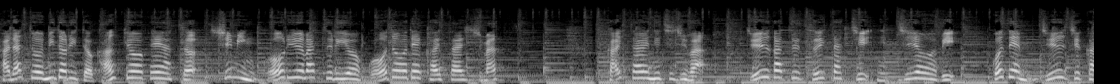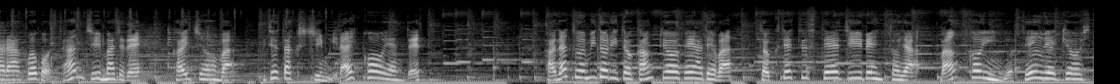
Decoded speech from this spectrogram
花と緑と環境フェアと市民交流祭りを合同で開催します。開催日時は10月1日日曜日午前10時から午後3時までで会場は伊勢崎市未来公園です。花と緑と環境フェアでは特設ステージイベントやワンコイン寄せ植え教室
